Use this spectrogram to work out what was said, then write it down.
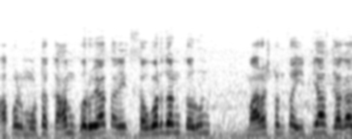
आपण मोठं काम करूयात आणि एक संवर्धन करून महाराष्ट्राचा इतिहास जगा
